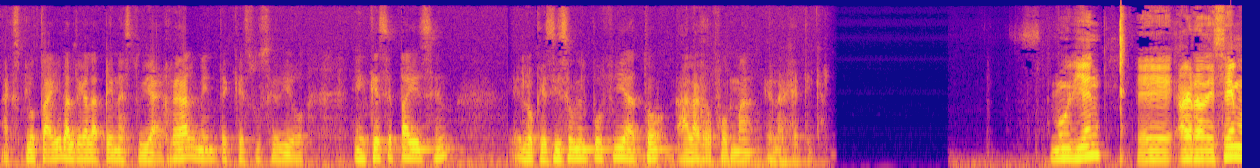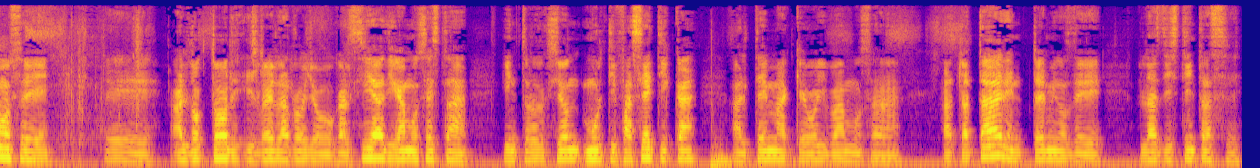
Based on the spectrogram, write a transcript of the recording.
a explotar y valdría la pena estudiar realmente qué sucedió, en qué se parecen eh, lo que se hizo en el porfiriato a la reforma energética. Muy bien, eh, agradecemos eh, eh, al doctor Israel Arroyo García, digamos, esta introducción multifacética al tema que hoy vamos a, tratar en términos de las distintas eh,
